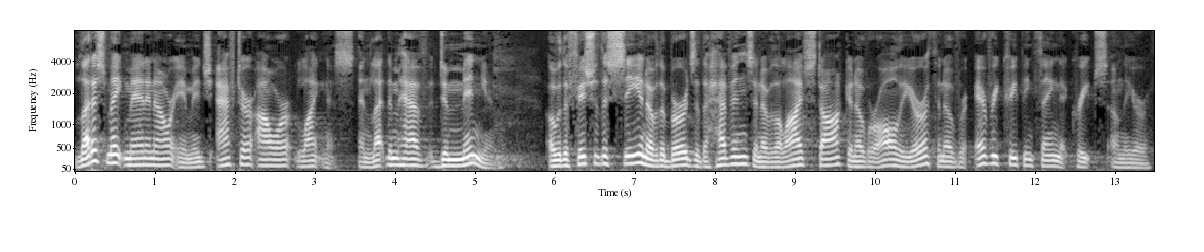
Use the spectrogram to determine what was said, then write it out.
Let us make man in our image, after our likeness, and let them have dominion over the fish of the sea, and over the birds of the heavens, and over the livestock, and over all the earth, and over every creeping thing that creeps on the earth.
